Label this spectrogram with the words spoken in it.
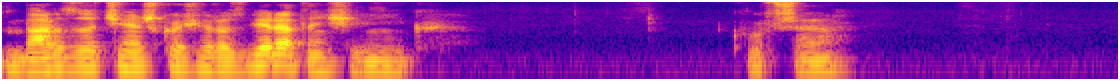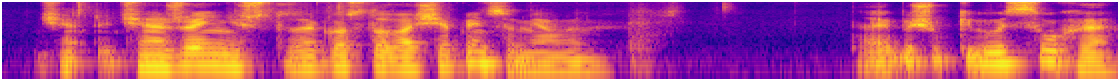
Bardzo ciężko się rozbiera ten silnik. Kurczę. Cię, ciężej niż tego 125 co miałem. Tak jakby śrubki były suche.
